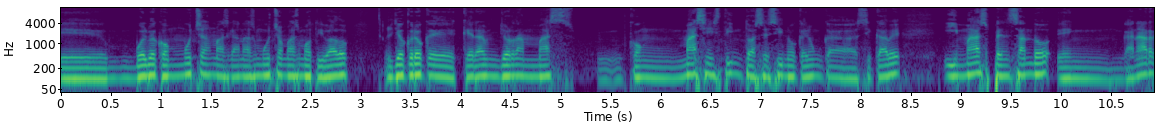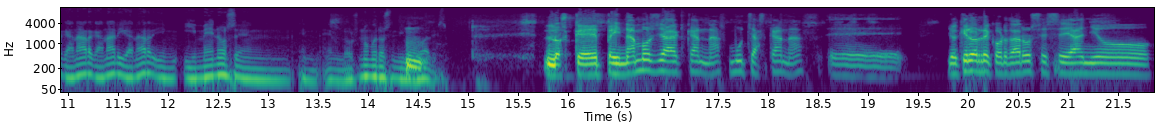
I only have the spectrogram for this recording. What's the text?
eh, vuelve con muchas más ganas, mucho más motivado. Yo creo que, que era un Jordan más con más instinto asesino que nunca, si cabe, y más pensando en ganar, ganar, ganar y ganar, y, y menos en, en- en los números individuales. Los que peinamos ya canas, muchas canas, eh, yo quiero recordaros ese año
